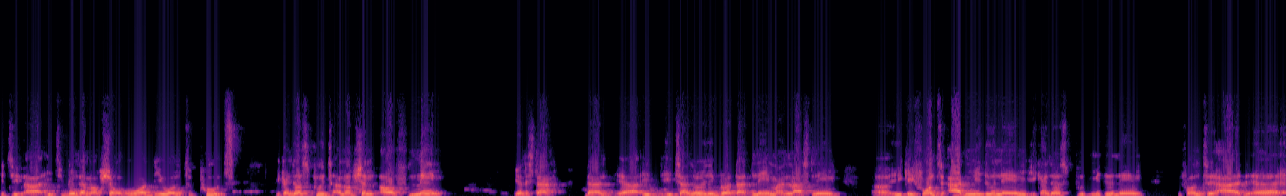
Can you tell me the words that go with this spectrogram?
it uh, it brings an option. What do you want to put? You can just put an option of name. You understand? Then uh, it, it has already brought that name and last name. Uh, you can, if you want to add middle name, you can just put middle name. If you want to add uh,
